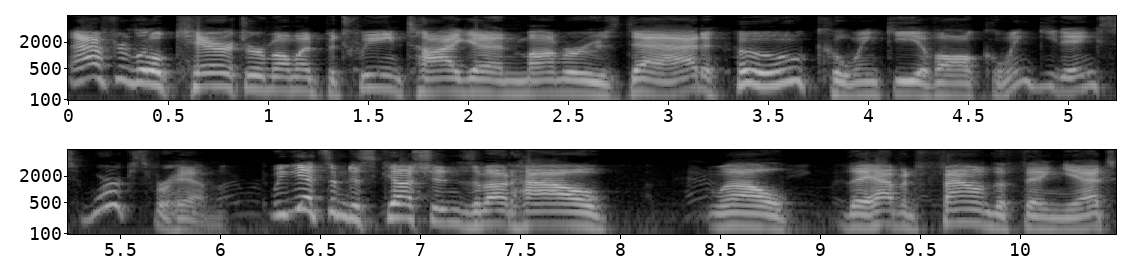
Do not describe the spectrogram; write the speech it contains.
After a little character moment between Taiga and Mamoru's dad, who, Coinky of all Coinkydinks, works for him. We get some discussions about how, well, they haven't found the thing yet,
